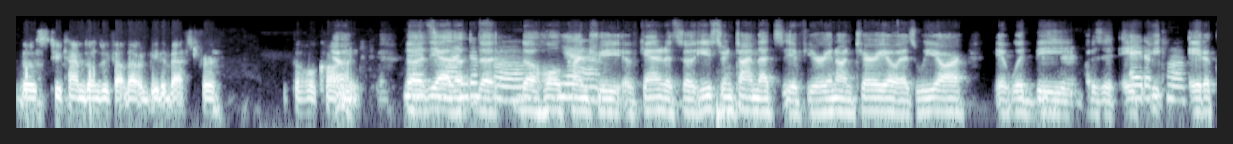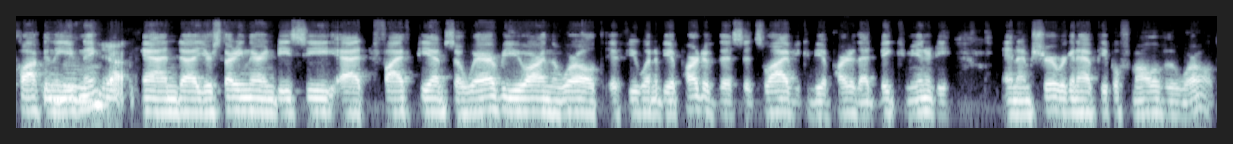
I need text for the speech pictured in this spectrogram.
those two time zones, we felt that would be the best for the whole continent. Yeah, the, yeah the, the, the, whole yeah. country of Canada. So Eastern time, that's if you're in Ontario as we are, it would be, mm-hmm. what is it, 8, eight, o'clock. 8 o'clock in the mm-hmm. evening? Yeah. And uh, you're starting there in BC at 5 p.m. So wherever you are in the world, if you want to be a part of this, it's live. You can be a part of that big community. And I'm sure we're going to have people from all over the world.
